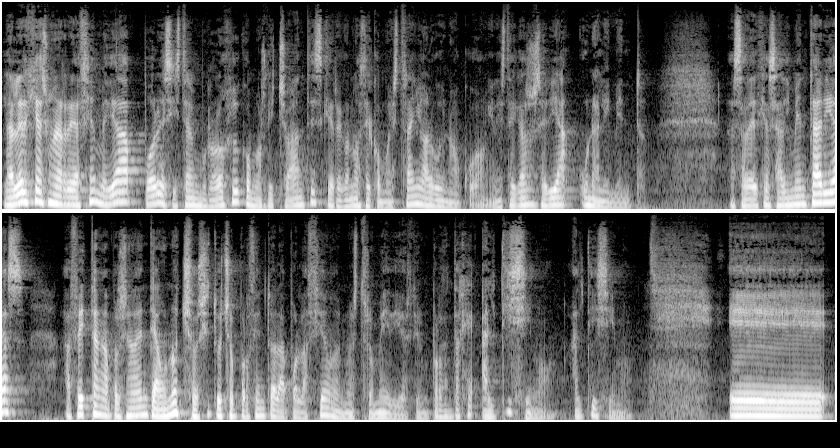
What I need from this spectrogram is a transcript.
La alergia es una reacción mediada por el sistema inmunológico, como os he dicho antes, que reconoce como extraño algo inocuo. En este caso sería un alimento. Las alergias alimentarias afectan aproximadamente a un 8, 7, 8% de la población en nuestro medio, es decir, un porcentaje altísimo, altísimo. Eh,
